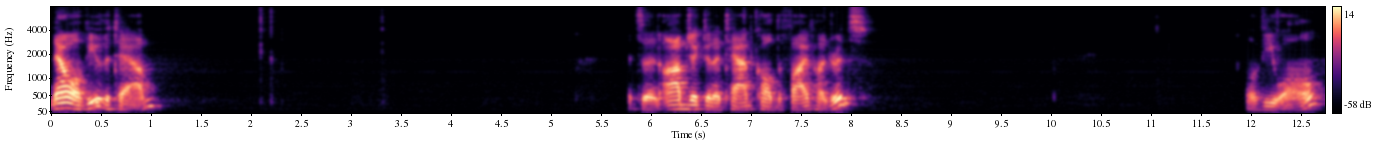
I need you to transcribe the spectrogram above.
Now I'll view the tab. It's an object in a tab called the 500s. I'll view all.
